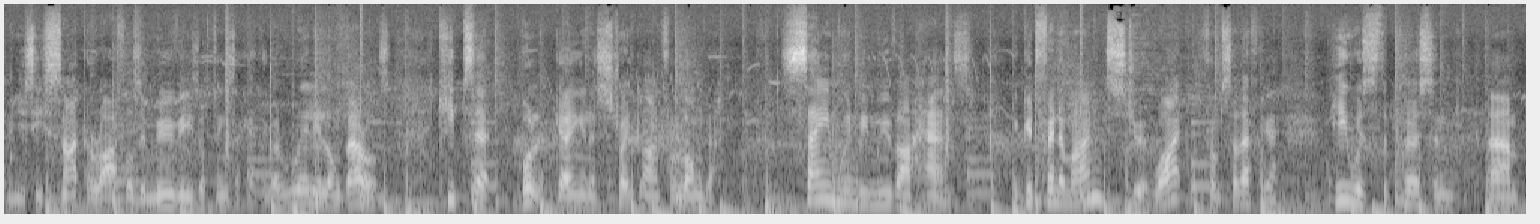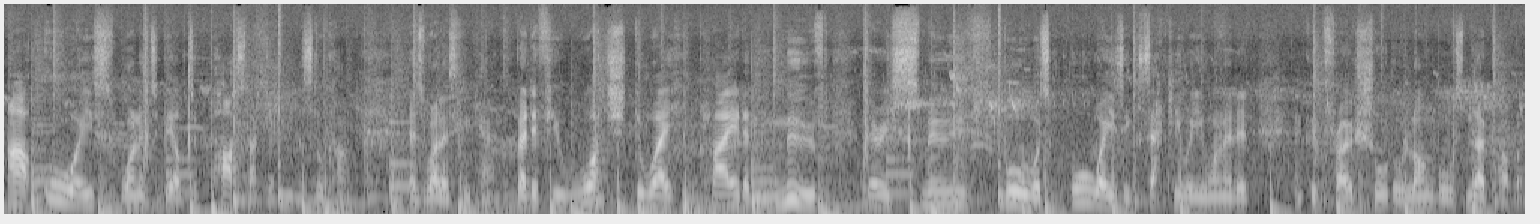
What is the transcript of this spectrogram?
When you see sniper rifles in movies or things like that, they've got really long barrels. Keeps that bullet going in a straight line for longer. Same when we move our hands. A good friend of mine, Stuart White from South Africa, he was the person um, I always wanted to be able to pass like him. I still can't, as well as he can. But if you watch the way he played and moved, very smooth, ball was always exactly where you wanted it and could throw short or long balls, no problem.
